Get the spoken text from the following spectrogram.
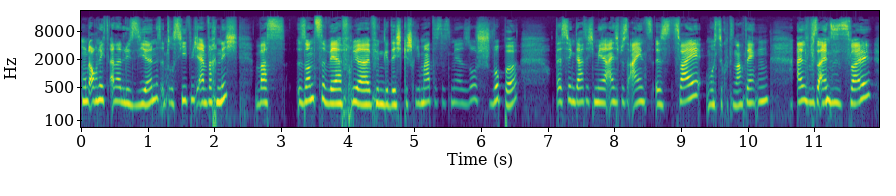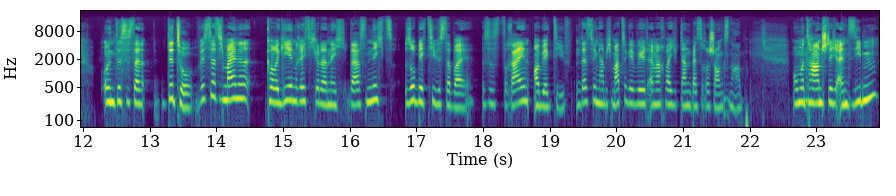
und auch nichts analysieren. Es interessiert mich einfach nicht, was sonst wer früher für ein Gedicht geschrieben hat. Das ist mir so schwuppe. Deswegen dachte ich mir, 1 plus 1 ist 2. Musste kurz nachdenken. 1 plus 1 ist 2. Und das ist dann Ditto. Wisst ihr, was ich meine? Korrigieren richtig oder nicht. Da ist nichts Subjektives dabei. Es ist rein objektiv. Und deswegen habe ich Mathe gewählt, einfach weil ich dann bessere Chancen habe. Momentan stehe ich 1,7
